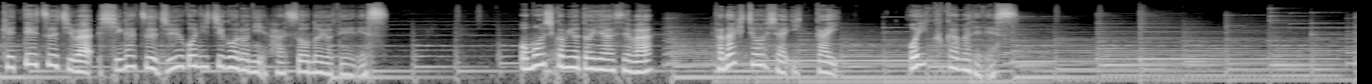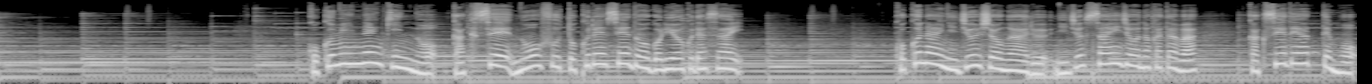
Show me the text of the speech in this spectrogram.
決定通知は4月15日頃に発送の予定です。お申し込みお問い合わせは棚視聴者1階保育課までです。国民年金の学生納付特例制度をご利用ください。国内に住所がある20歳以上の方は学生であっても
